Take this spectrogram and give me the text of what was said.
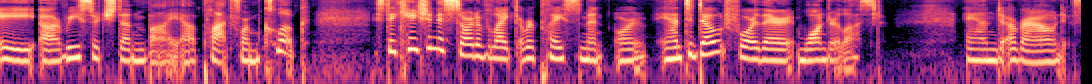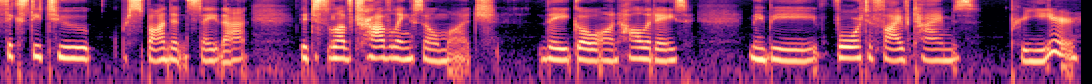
a uh, research done by uh, platform Klook, staycation is sort of like a replacement or antidote for their wanderlust. And around 62 respondents say that they just love traveling so much. They go on holidays maybe four to five times per year.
